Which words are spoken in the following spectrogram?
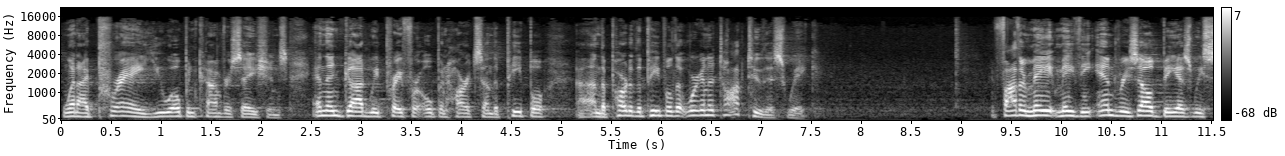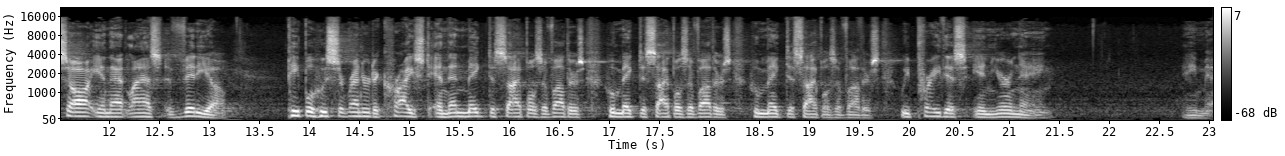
When I pray, you open conversations. And then, God, we pray for open hearts on the people, uh, on the part of the people that we're going to talk to this week. Father, may, may the end result be as we saw in that last video people who surrender to Christ and then make disciples of others, who make disciples of others, who make disciples of others. We pray this in your name. Amen.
